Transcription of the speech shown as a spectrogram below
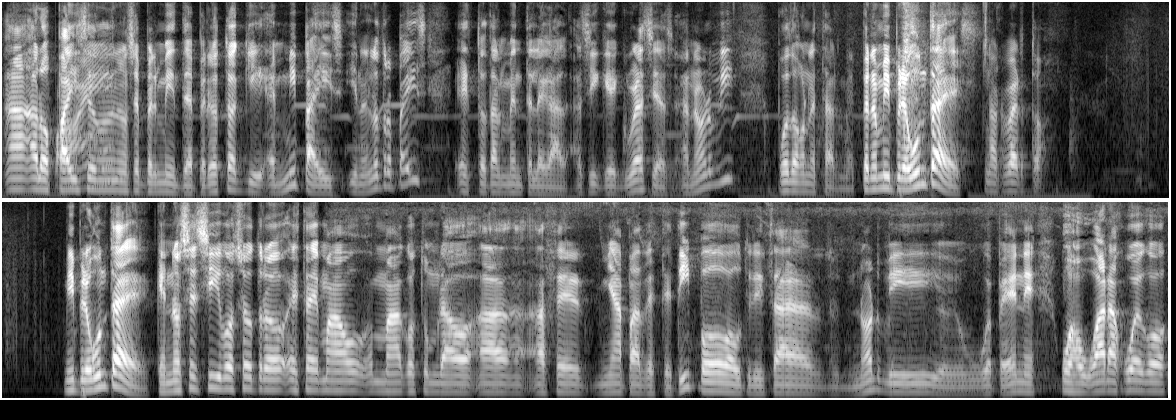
a, a los países donde no se permite, pero esto aquí, en mi país y en el otro país, es totalmente legal. Así que gracias a Norvi puedo conectarme. Pero mi pregunta es, Norberto. Mi pregunta es, que no sé si vosotros estáis más, más acostumbrados a, hacer ñapas de este tipo, a utilizar Norby, o VPN, o a jugar a juegos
